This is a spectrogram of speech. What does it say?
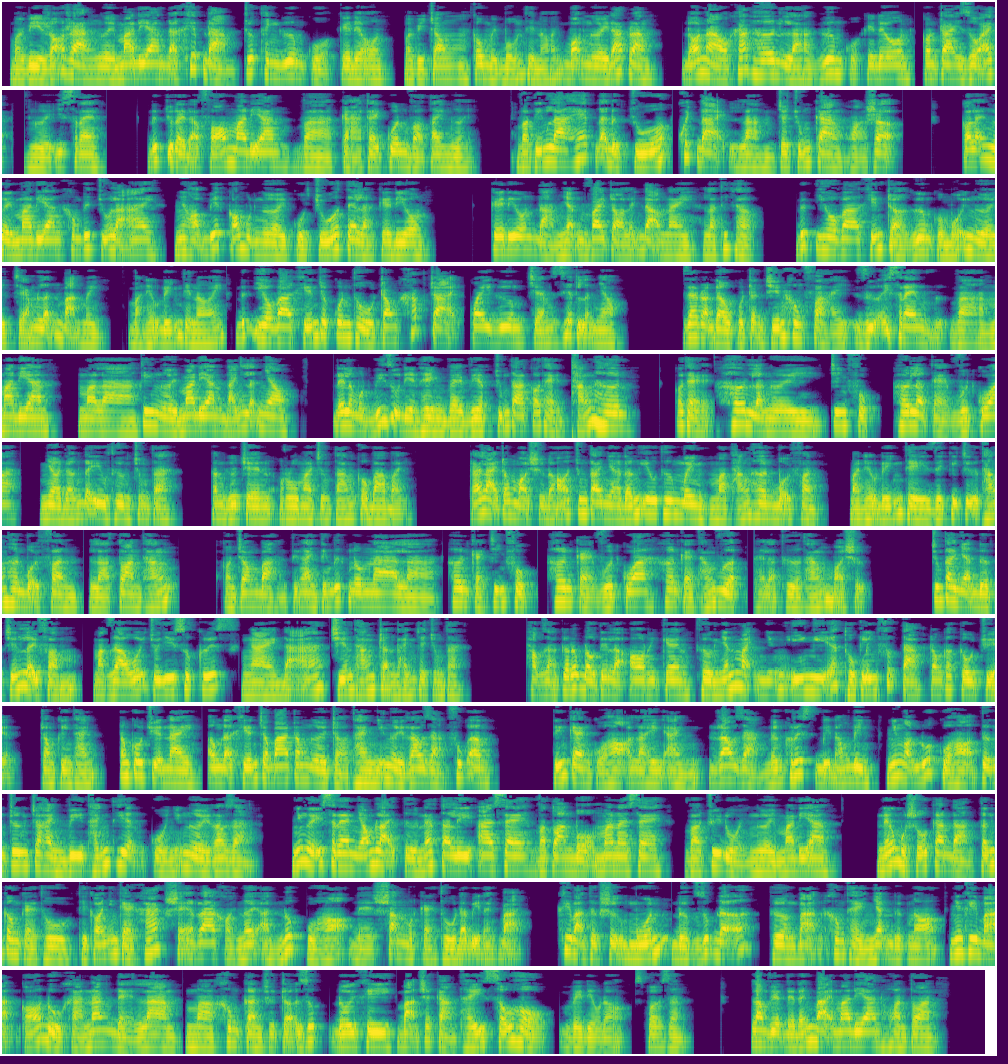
bởi vì rõ ràng người Madian đã khiếp đảm trước thanh gươm của Gedeon. Bởi vì trong câu 14 thì nói, bọn người đáp rằng, đó nào khác hơn là gươm của Gedeon, con trai Joach, người Israel. Đức Chúa Trời đã phó Madian và cả trại quân vào tay người. Và tiếng la hét đã được Chúa khuếch đại làm cho chúng càng hoảng sợ. Có lẽ người Madian không biết Chúa là ai, nhưng họ biết có một người của Chúa tên là Gedeon. Gedeon đảm nhận vai trò lãnh đạo này là thích hợp. Đức Giê-hô-va khiến trở gươm của mỗi người chém lẫn bạn mình. Bản hiệu đính thì nói, Đức Giê-hô-va khiến cho quân thù trong khắp trại quay gươm chém giết lẫn nhau. Giai đoạn đầu của trận chiến không phải giữa Israel và Madian, mà là khi người Madian đánh lẫn nhau. Đây là một ví dụ điển hình về việc chúng ta có thể thắng hơn, có thể hơn là người chinh phục, hơn là kẻ vượt qua, nhờ đấng đã yêu thương chúng ta. Căn cứ trên Roma chương 8 câu 37. Trái lại trong mọi sự đó, chúng ta nhờ đấng yêu thương mình mà thắng hơn bội phần. Bản hiệu đính thì dịch cái chữ thắng hơn bội phần là toàn thắng. Còn trong bản tiếng Anh tiếng Đức nôm na là hơn kẻ chinh phục, hơn kẻ vượt qua, hơn kẻ thắng vượt hay là thừa thắng mọi sự. Chúng ta nhận được chiến lợi phẩm mặc dầu ấy Chúa Giêsu Christ Ngài đã chiến thắng trận đánh cho chúng ta. Học giả cơ đốc đầu tiên là Origen thường nhấn mạnh những ý nghĩa thuộc linh phức tạp trong các câu chuyện trong Kinh Thánh. Trong câu chuyện này, ông đã khiến cho 300 người trở thành những người rao giảng phúc âm. Tiếng kèn của họ là hình ảnh rao giảng đấng Christ bị đóng đinh. Những ngọn đuốc của họ tượng trưng cho hành vi thánh thiện của những người rao giảng. Những người Israel nhóm lại từ Naphtali, Ase và toàn bộ Manasseh và truy đuổi người Madian. Nếu một số can đảm tấn công kẻ thù thì có những kẻ khác sẽ ra khỏi nơi ẩn núp của họ để săn một kẻ thù đã bị đánh bại. Khi bạn thực sự muốn được giúp đỡ, thường bạn không thể nhận được nó, nhưng khi bạn có đủ khả năng để làm mà không cần sự trợ giúp, đôi khi bạn sẽ cảm thấy xấu hổ về điều đó. Spurgeon Làm việc để đánh bại Madian hoàn toàn.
